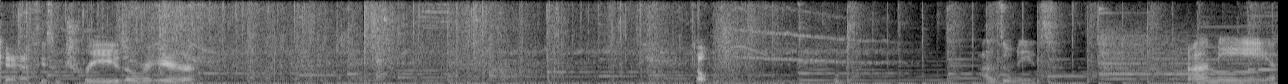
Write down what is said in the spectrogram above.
Okay, I see some trees over here. Oh. Oops. Azumis. Ami. Yes,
